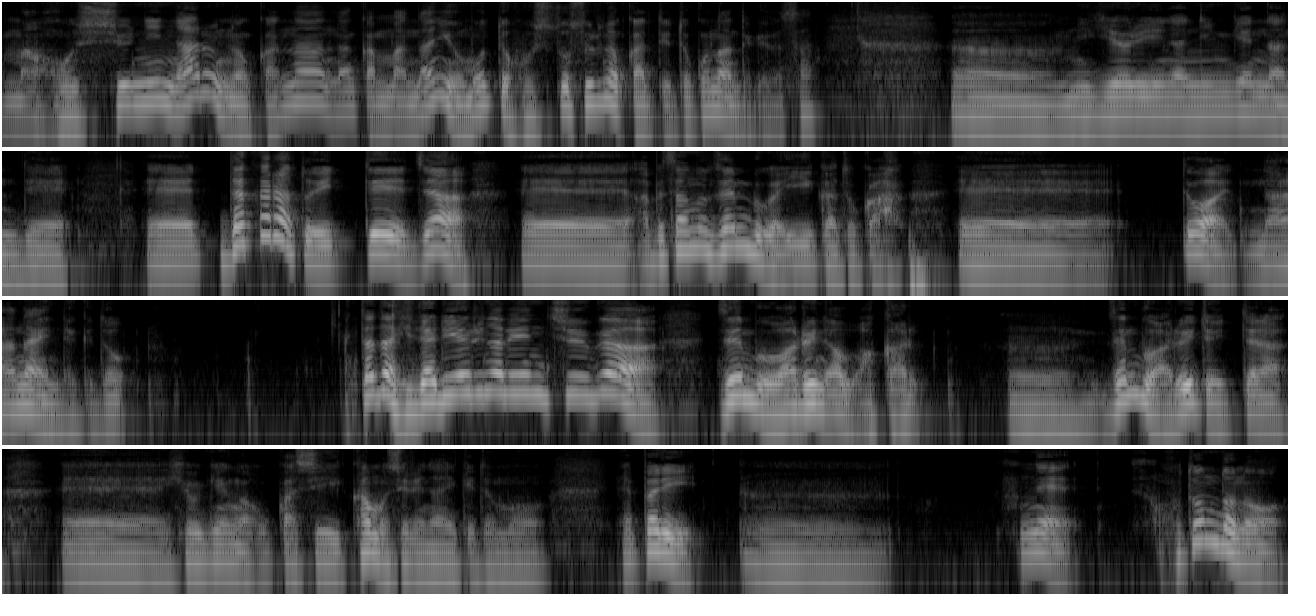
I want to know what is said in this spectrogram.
まあ保守になるのかななんかまあ何をもって保守とするのかっていうとこなんだけどさ、うん、右寄りな人間なんで、えー、だからといってじゃあ、えー、安倍さんの全部がいいかとか、えー、とはならないんだけどただ左寄りな連中が全部悪いのは分かる。うん、全部悪いと言ったら、えー、表現がおかしいかもしれないけどもやっぱり、うん、ねほとんどの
